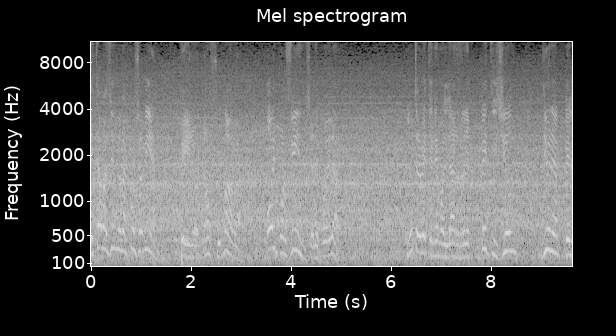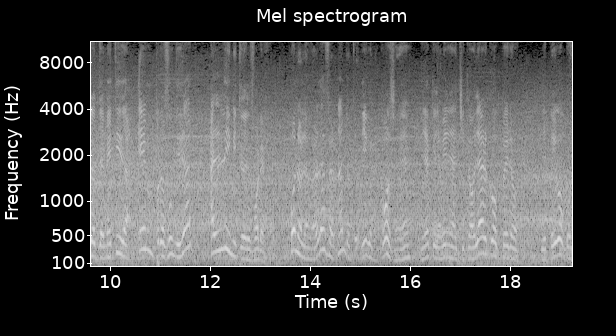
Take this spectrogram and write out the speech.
Estaba haciendo las cosas bien, pero no sumaba. Hoy por fin se le puede dar. Y otra vez tenemos la repetición de una pelota metida en profundidad al límite del forejo. Bueno, la verdad, Fernando, te digo una cosa, ¿eh? Mirá que le viene achicado el arco, pero le pegó con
